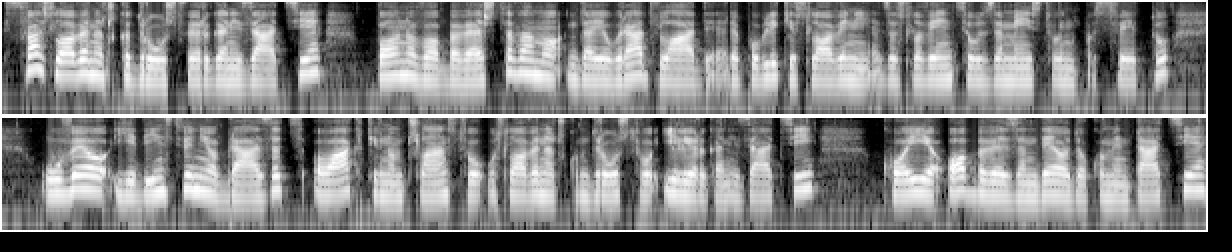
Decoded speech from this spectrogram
Sva slovenačka društva i organizacije ponovo obaveštavamo da je u rad vlade Republike Slovenije za Slovence u zamejstvu i po svetu uveo jedinstveni obrazac o aktivnom članstvu u slovenačkom društvu ili organizaciji koji je obavezan deo dokumentacije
